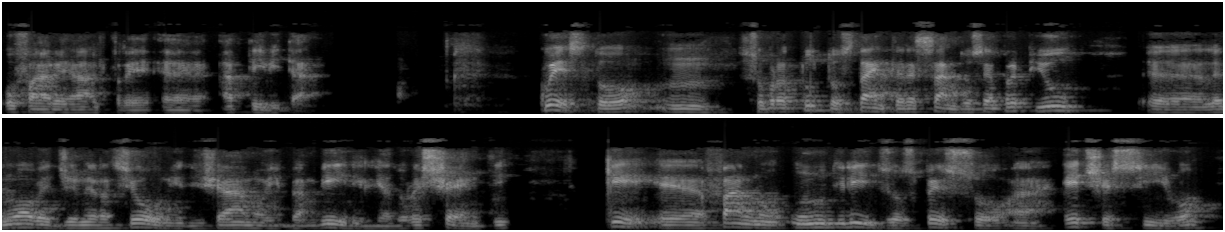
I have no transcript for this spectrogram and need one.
o fare altre eh, attività. Questo mh, soprattutto sta interessando sempre più eh, le nuove generazioni, diciamo i bambini, gli adolescenti, che eh, fanno un utilizzo spesso eh, eccessivo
